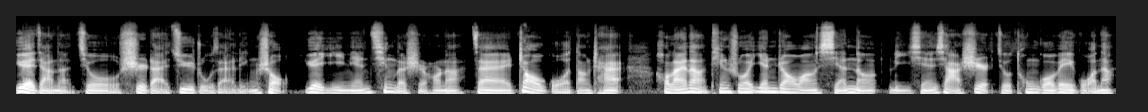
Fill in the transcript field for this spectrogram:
岳家呢就世代居住在灵寿。乐毅年轻的时候呢，在赵国当差，后来呢，听说燕昭王贤能，礼贤下士，就通过魏国呢，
